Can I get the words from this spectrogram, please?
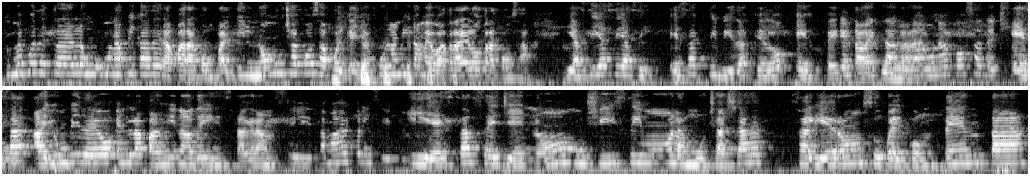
tú me puedes traer una picadera para compartir, no mucha cosa, porque ya fulanita me va a traer otra cosa. Y así, así, así. Esa actividad quedó espectacular. una cosa de Esa, hay un video en la página de Instagram. Sí, está más al principio. Y esa se llenó muchísimo, las muchachas salieron súper contentas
